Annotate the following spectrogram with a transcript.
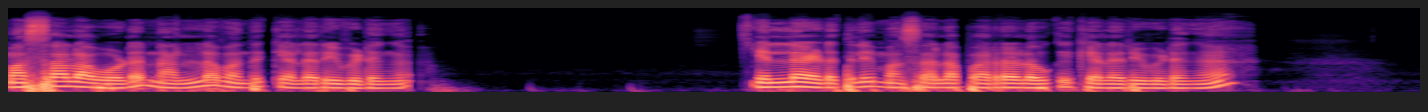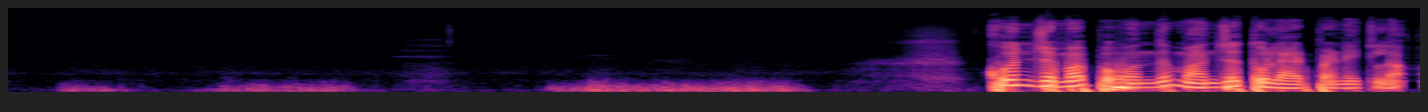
மசாலாவோட நல்லா வந்து கிளறி விடுங்க. எல்லா இடத்துலையும் மசாலா படுற அளவுக்கு கிளறி விடுங்க. கொஞ்சமாக இப்போ வந்து மஞ்சத்தூள் ஆட் பண்ணிக்கலாம்.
